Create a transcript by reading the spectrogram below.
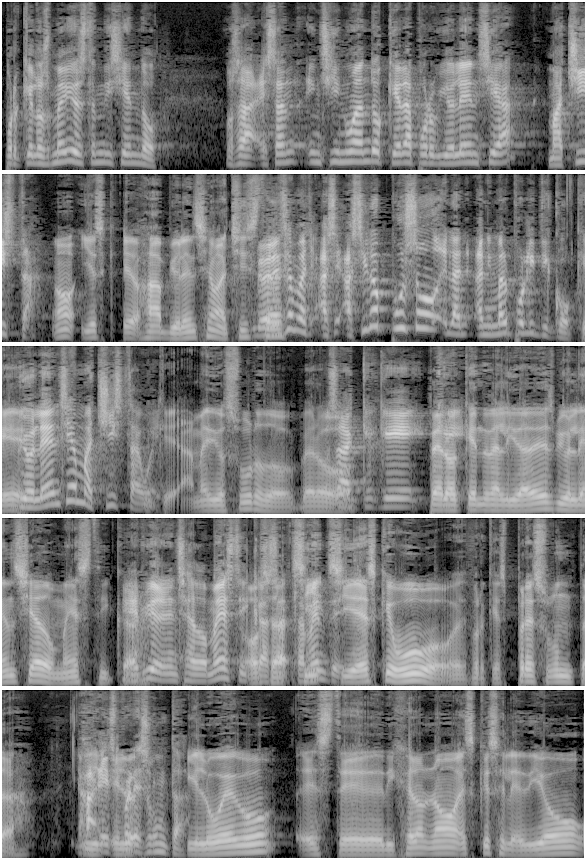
Porque los medios están diciendo, o sea, están insinuando que era por violencia machista. No, y es que, ajá, violencia machista, Violencia mach- así, así lo puso el an- animal político. ¿Qué? Violencia machista, güey. que a medio zurdo, pero, O sea, que, que- pero que en realidad es violencia doméstica. es violencia doméstica, O sea, exactamente. si es que hubo, porque es presunta. Ah, Y- es presunta. Y luego este, dijeron, no, es que se le dio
